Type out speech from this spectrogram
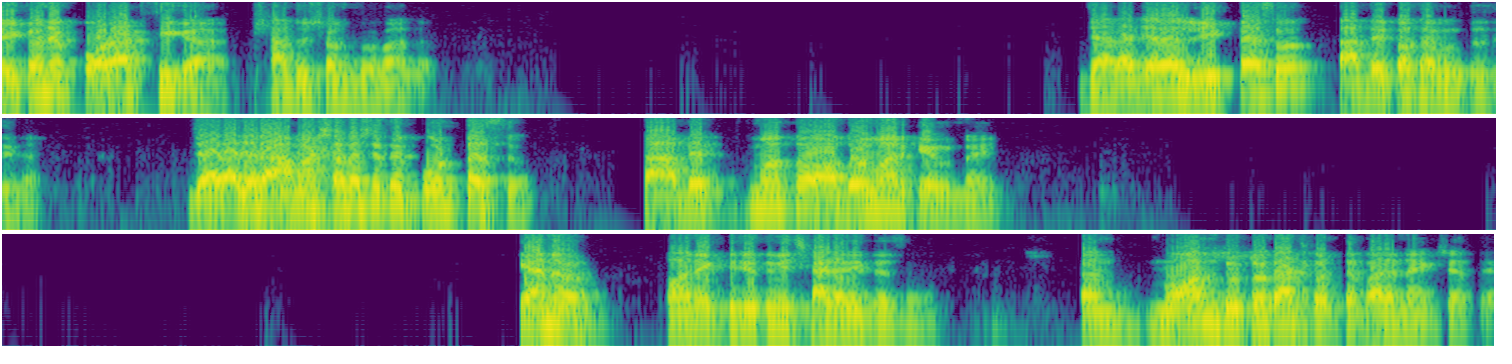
এই কারণে পড়ার থেকে সাধু সঙ্গ ভালো। যারা যারা লিখতেছো তাদের কথা বলতেছি না। যারা যারা আমার সাথে সাথে পড়তেছো তাদের মতো অধমার কেউ নাই। কেন? অনেক কিছু তুমি ছেড়ে দিতেছো। কারণ মন দুটো কাজ করতে পারে না একসাথে।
